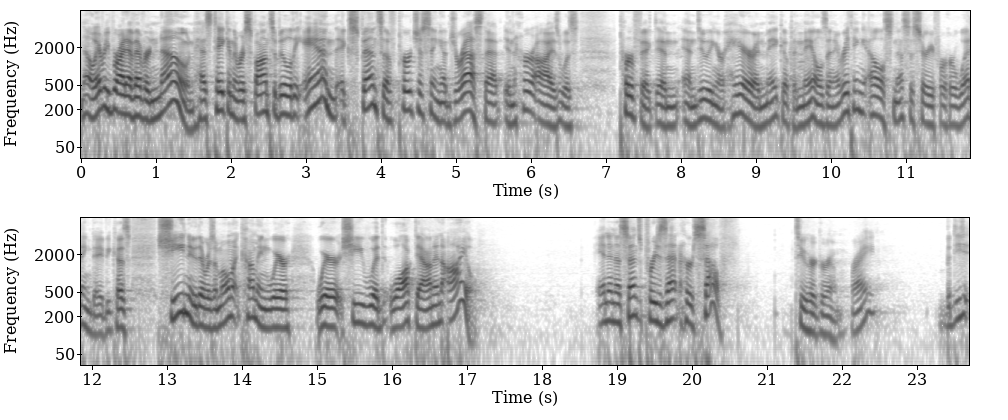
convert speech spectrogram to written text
No, every bride I've ever known has taken the responsibility and expense of purchasing a dress that, in her eyes, was perfect and, and doing her hair and makeup and nails and everything else necessary for her wedding day because she knew there was a moment coming where, where she would walk down an aisle and, in a sense, present herself to her groom, right? But did you,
